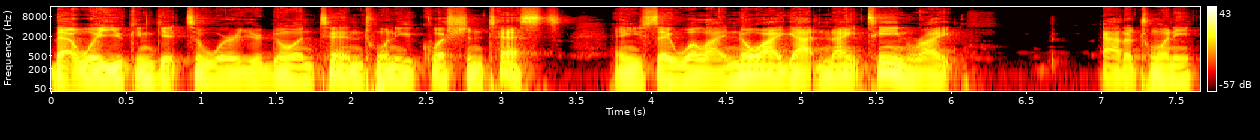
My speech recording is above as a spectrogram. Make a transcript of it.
That way you can get to where you're doing 10, 20 question tests and you say, well, I know I got 19 right out of 20,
